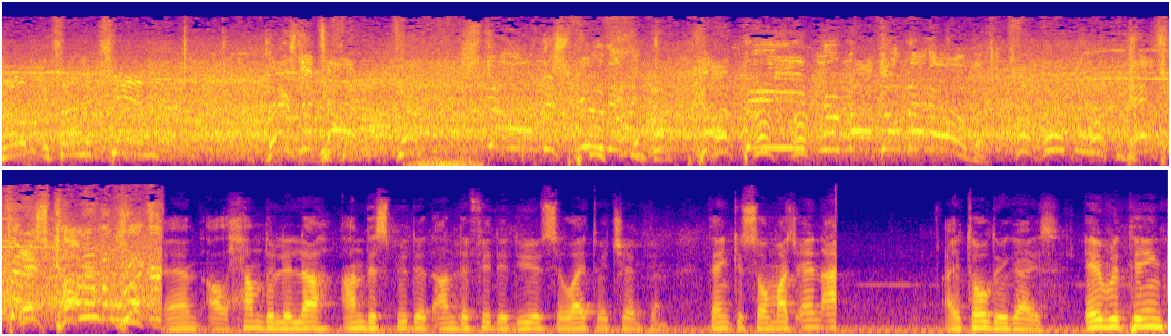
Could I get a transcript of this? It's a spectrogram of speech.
Nope, it's on the chin. and Alhamdulillah, undisputed, undefeated UFC lightweight champion. Thank you so much. And I, I told you guys, everything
